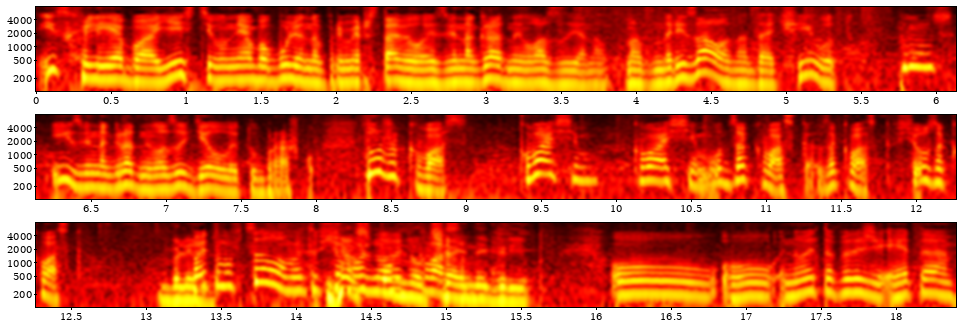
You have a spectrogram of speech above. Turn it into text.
Из хлеба. Есть, у меня бабуля, например, ставила из виноградной лозы. Она на- нарезала на даче и вот пынс, и из виноградной лозы делала эту брашку. Тоже квас. Квасим, квасим. Вот закваска, закваска. Все закваска. Блин, Поэтому в целом это все я можно вспомнил чайный гриб. О, о, ну это, подожди, это...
